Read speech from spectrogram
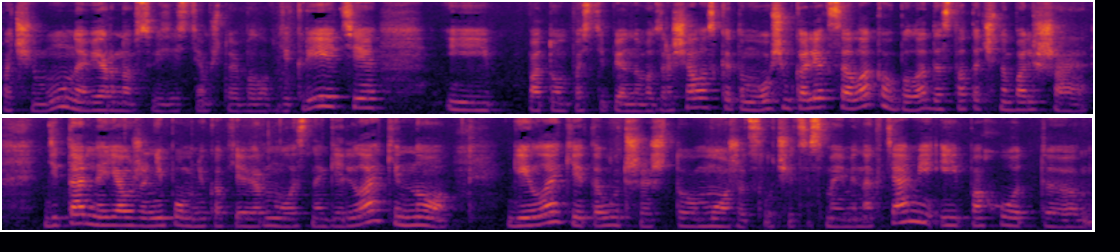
почему, наверное, в связи с тем, что я была в декрете и потом постепенно возвращалась к этому. В общем, коллекция лаков была достаточно большая. Детально я уже не помню, как я вернулась на гель-лаки, но гель-лаки это лучшее, что может случиться с моими ногтями, и поход э,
